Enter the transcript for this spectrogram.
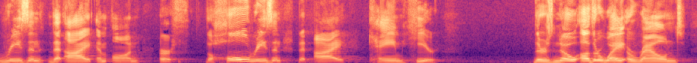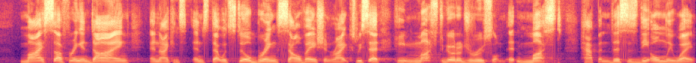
reason that I am on earth, the whole reason that I came here. There's no other way around my suffering and dying, and I can and that would still bring salvation, right? Because we said he must go to Jerusalem. It must happen. This is the only way.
